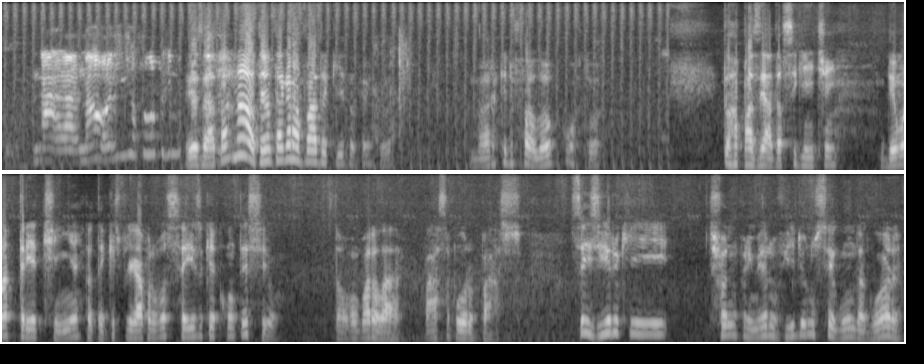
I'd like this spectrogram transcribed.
perguntou. Na, na hora a gente já falou pra ele Exato. né? Não, tem até gravado aqui, tá tranquilo. Na hora que ele falou, cortou. Então, rapaziada, é o seguinte, hein. Deu uma tretinha que eu tenho que explicar pra vocês o que aconteceu. Então, vambora lá. Passa por o passo. Vocês viram que... Foi no primeiro vídeo ou no segundo agora.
